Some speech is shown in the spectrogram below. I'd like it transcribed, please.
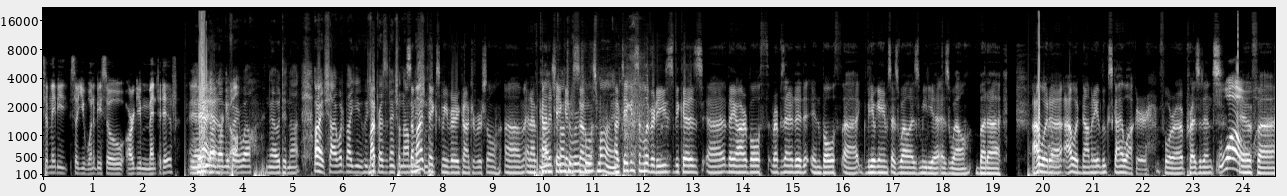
to maybe so you wouldn't be so argumentative. Yeah, Yeah, you don't yeah. know me very well. No, it did not. All right, Shy. What about you? Who's My- your presidential So my pick's gonna be very controversial, um, and I've kind of taken some. as mine. I've taken some liberties because uh, they are both represented in both uh, video games as well as media as well. But uh, I would uh, I would nominate Luke Skywalker for uh, president Whoa! if uh,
